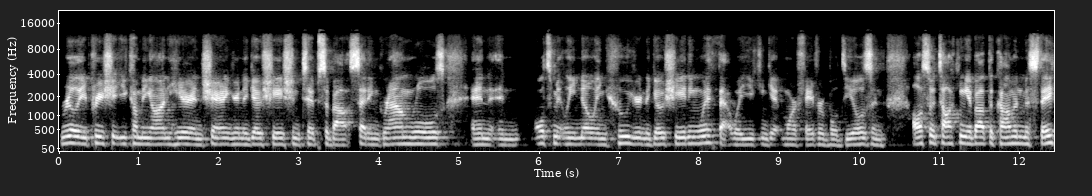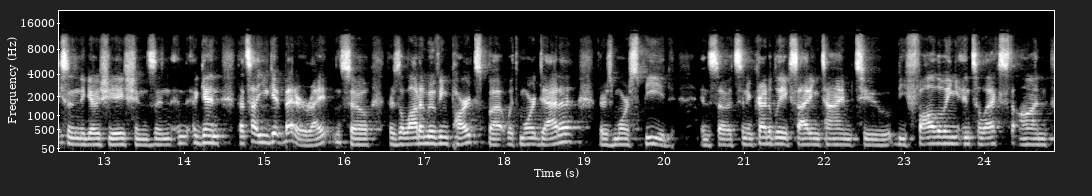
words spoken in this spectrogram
really appreciate you coming on here and sharing your negotiation tips about setting ground rules and, and ultimately knowing who you're negotiating with. That way you can get more favorable deals and also talking about the common mistakes in negotiations. And, and again, that's how you get better, right? And so there's a lot of moving parts, but with more data, there's more speed. And so it's an incredibly exciting time to be following Intellext on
